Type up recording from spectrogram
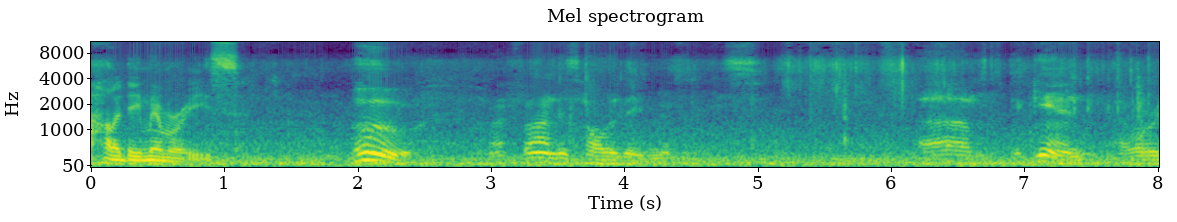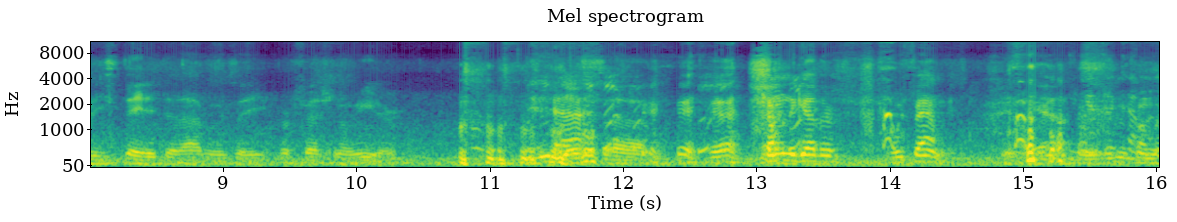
holiday memories? Ooh, my fondest holiday memories. Um, again, I already stated that I was a professional eater. Just, uh, coming together with family. You know, Yeah. from, even, from a,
